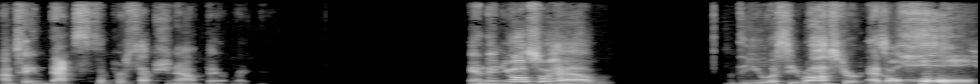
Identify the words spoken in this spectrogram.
I'm saying that's the perception out there right now. And then you also have the USC roster as a whole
